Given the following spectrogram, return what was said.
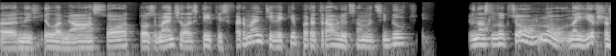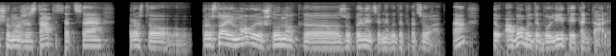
не їла м'ясо, то зменшилась кількість ферментів, які перетравлюють саме ці білки. І внаслідок цього, ну найгірше, що може статися, це просто простою мовою шлунок е, зупиниться і не буде працювати, та? або буде боліти і так далі.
